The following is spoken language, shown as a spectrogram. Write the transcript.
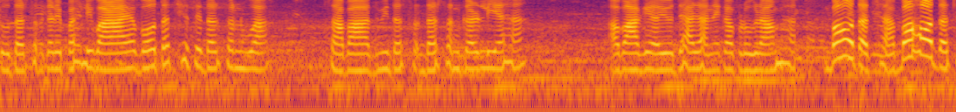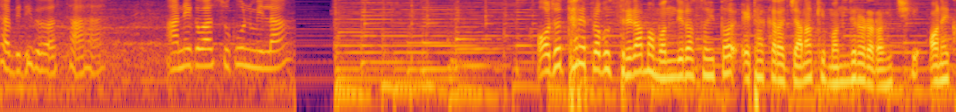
तो दर्शन करे पहली बार आए हैं। बहुत अच्छे से दर्शन हुआ। सब आदमी दर्शन कर लिए हैं। अब आगे अयोध्या जाने का प्रोग्राम है। बहुत अच्छा बहुत अच्छा विधि व्यवस्था है। आने के बाद सुकून मिला। ଅଯୋଧ୍ୟାରେ ପ୍ରଭୁ ଶ୍ରୀରାମ ମନ୍ଦିର ସହିତ ଏଠାକାର ଜାନକୀ ମନ୍ଦିରର ରହିଛି ଅନେକ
